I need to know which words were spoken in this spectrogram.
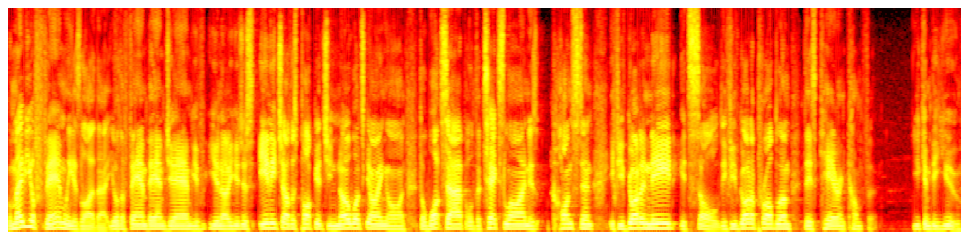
Or maybe your family is like that. You're the fam bam jam. You've, you know, you're just in each other's pockets. You know what's going on. The WhatsApp or the text line is constant. If you've got a need, it's solved. If you've got a problem, there's care and comfort. You can be you.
